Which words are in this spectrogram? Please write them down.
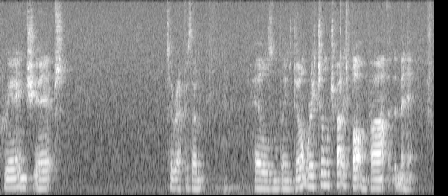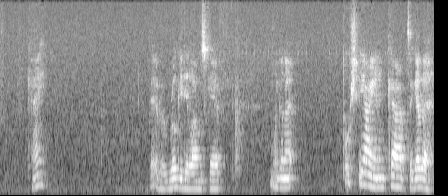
creating shapes to represent hills and things. Don't worry too much about this bottom part at the minute. Okay? Bit of a ruggedy landscape. we're going to push the iron and card together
